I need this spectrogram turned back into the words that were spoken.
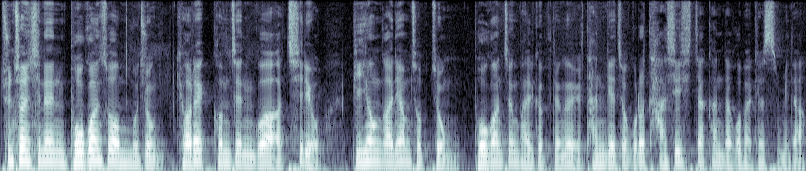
춘천시는 보건소 업무 중 결핵 검진과 치료, 비형 간염 접종, 보건증 발급 등을 단계적으로 다시 시작한다고 밝혔습니다.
